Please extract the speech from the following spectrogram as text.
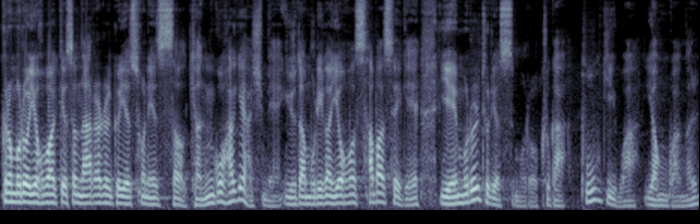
그러므로 여호와께서 나라를 그의 손에서 견고하게 하심에 유다 무리가 여호사밧에게 예물을 드렸으므로 그가 부귀와 영광을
